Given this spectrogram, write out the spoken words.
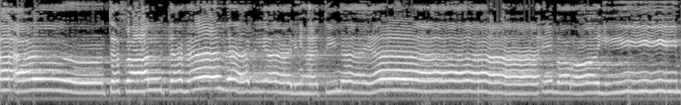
أأنت فعلت هذا بآلهتنا يا إبراهيم؟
